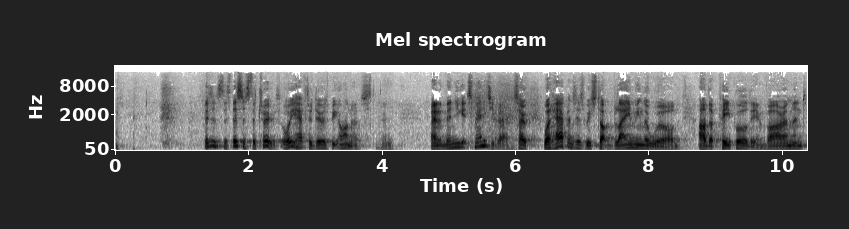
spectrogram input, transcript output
this is, the, this is the truth. All you have to do is be honest. And, and then you get some energy back. So, what happens is we stop blaming the world, other people, the environment,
